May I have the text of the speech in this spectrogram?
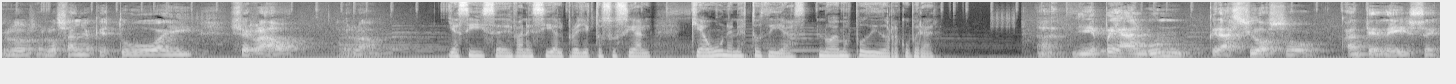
Los, años que estuvo ahí cerrado, cerrado. Y así se desvanecía el proyecto social que aún en estos días no hemos podido recuperar. Ah, y después algún gracioso, antes de irse,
